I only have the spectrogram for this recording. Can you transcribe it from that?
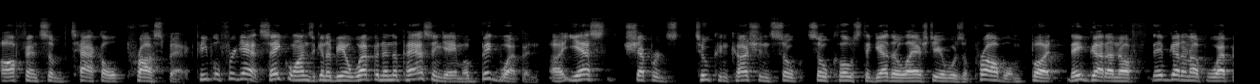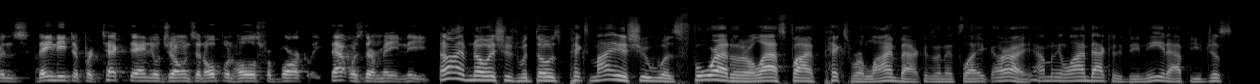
offensive tackle prospect. People forget Saquon's going to be a weapon in the passing game, a big weapon. Uh, yes, Shepard's two concussions so so close together last year was a problem, but they've got enough. They've got enough weapons. They need to protect Daniel Jones and open holes for Barkley. That was their main need. And I have no issues with those picks. My issue was four out of their last five picks were linebackers, and it's like, all right, how many linebackers do you need after you just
